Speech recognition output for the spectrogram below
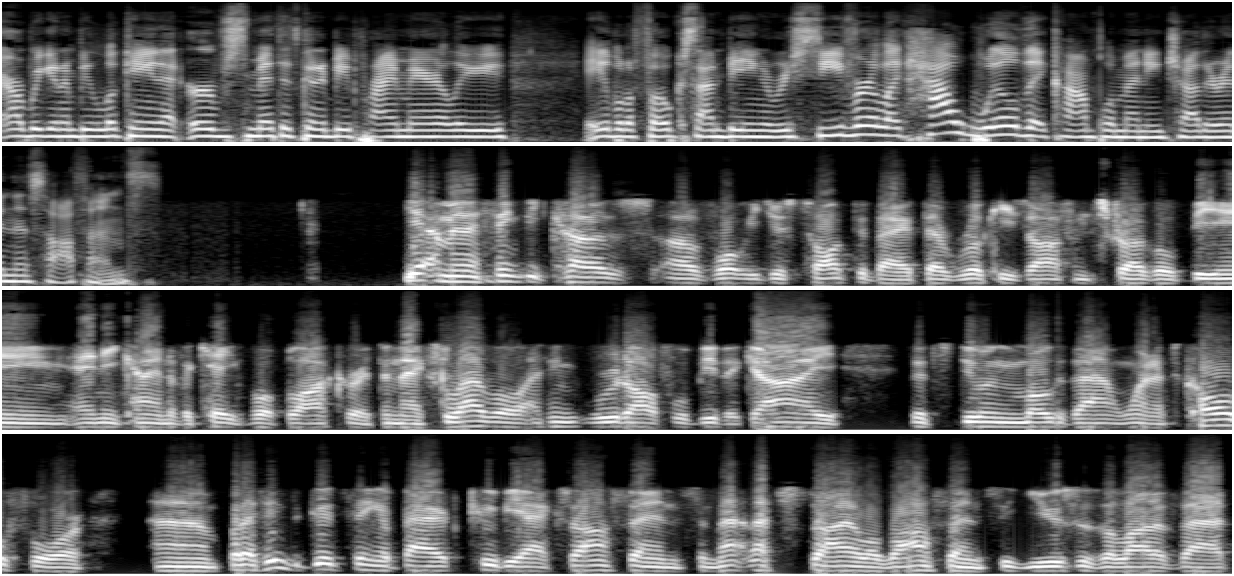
are we going to be looking at Irv Smith is going to be primarily able to focus on being a receiver? Like, how will they complement each other in this offense? Yeah, I mean, I think because of what we just talked about, that rookies often struggle being any kind of a capable blocker at the next level. I think Rudolph will be the guy that's doing most of that when it's called for. Um, but I think the good thing about Kubiak's offense and that, that style of offense, it uses a lot of that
